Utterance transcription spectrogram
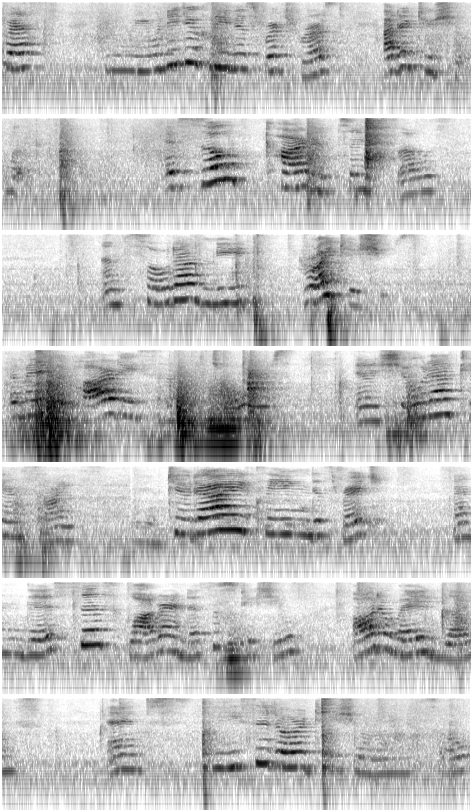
Friends, we need to clean this fridge first. Add a tissue. Look, it's so hard and saying cells, and soda need dry tissues. I made the and chores, and soda can size. Today I cleaned this fridge, and this is water and this is tissue, all the way legs and these are tissue. So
